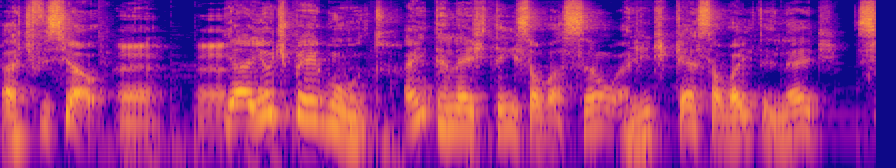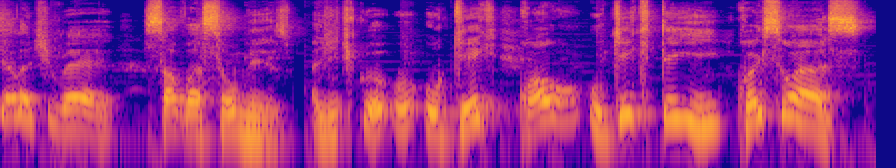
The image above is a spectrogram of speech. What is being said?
artificial. É, é. E aí eu te pergunto, a internet tem salvação? A gente quer salvar a internet? Se ela tiver salvação mesmo, a gente o, o- que qual o que que tem aí? Quais são as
